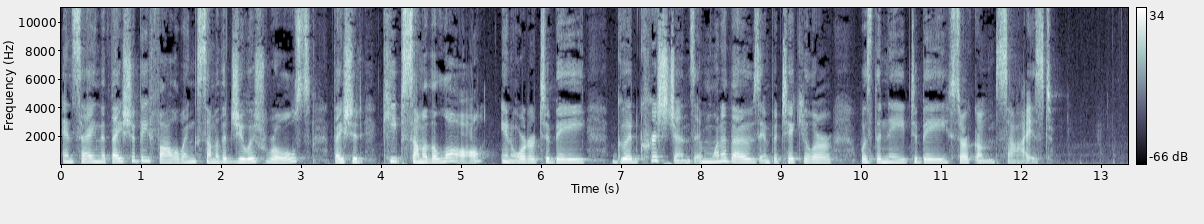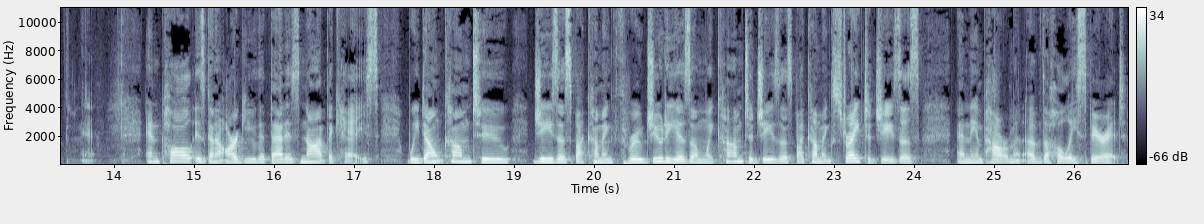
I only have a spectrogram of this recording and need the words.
and saying that they should be following some of the Jewish rules. They should keep some of the law in order to be good Christians. And one of those in particular was the need to be circumcised. And Paul is going to argue that that is not the case. We don't come to Jesus by coming through Judaism. We come to Jesus by coming straight to Jesus and the empowerment of the Holy Spirit.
